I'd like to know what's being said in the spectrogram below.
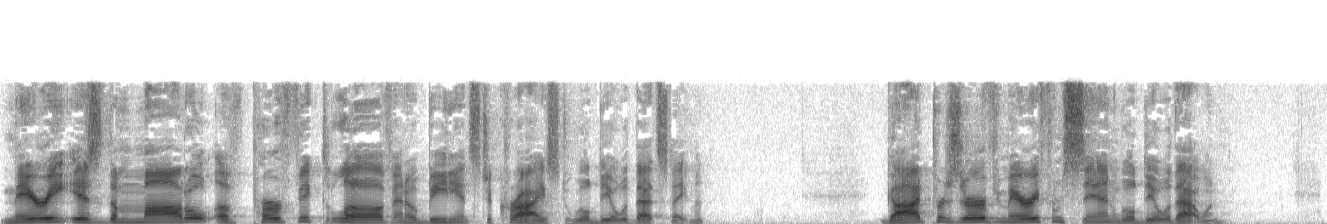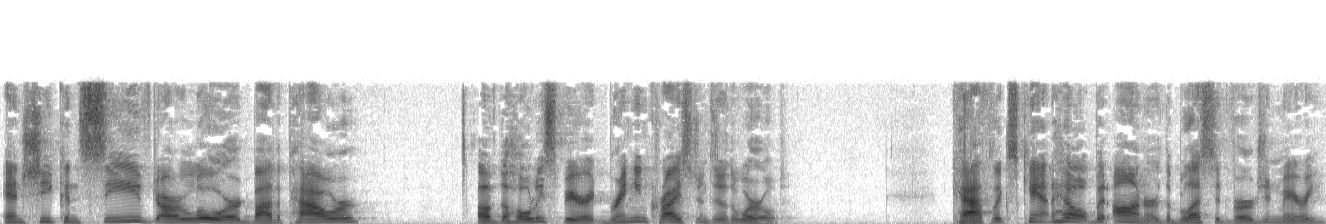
Mary is the model of perfect love and obedience to Christ. We'll deal with that statement. God preserved Mary from sin. We'll deal with that one. And she conceived our Lord by the power of the Holy Spirit bringing Christ into the world. Catholics can't help but honor the Blessed Virgin Mary,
